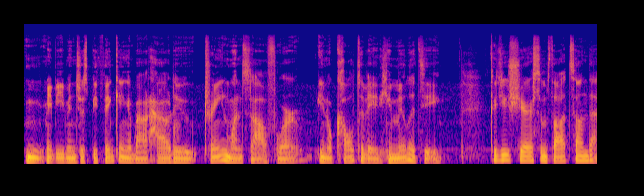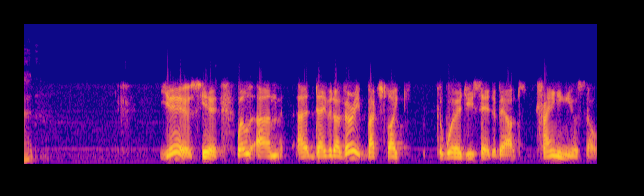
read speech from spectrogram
maybe even just be thinking about how to train oneself or, you know, cultivate humility. Could you share some thoughts on that? Yes, yeah. Well, um, uh, David, I very much like the word you said about training yourself.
